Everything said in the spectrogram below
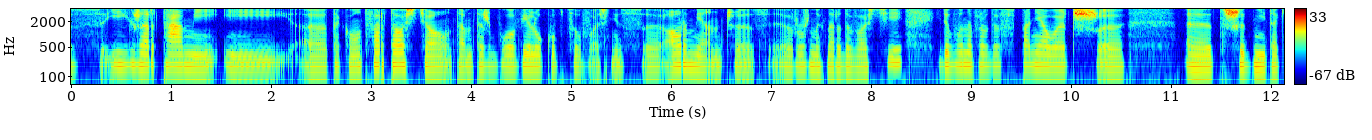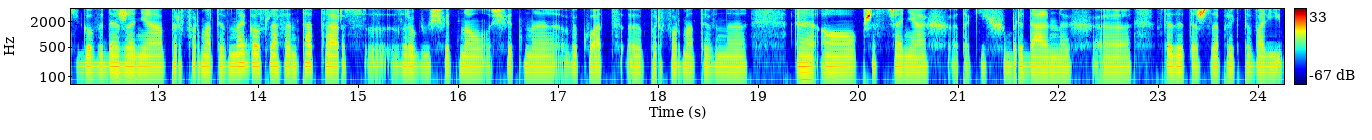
z ich żartami i e, taką otwartością. Tam też było wielu kupców właśnie z Ormian czy z różnych narodowości i to było naprawdę wspaniałe E, trzy dni takiego wydarzenia performatywnego. Slaven Tatars zrobił świetną, świetny wykład e, performatywny e, o przestrzeniach takich hybrydalnych. Wtedy też zaprojektowali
